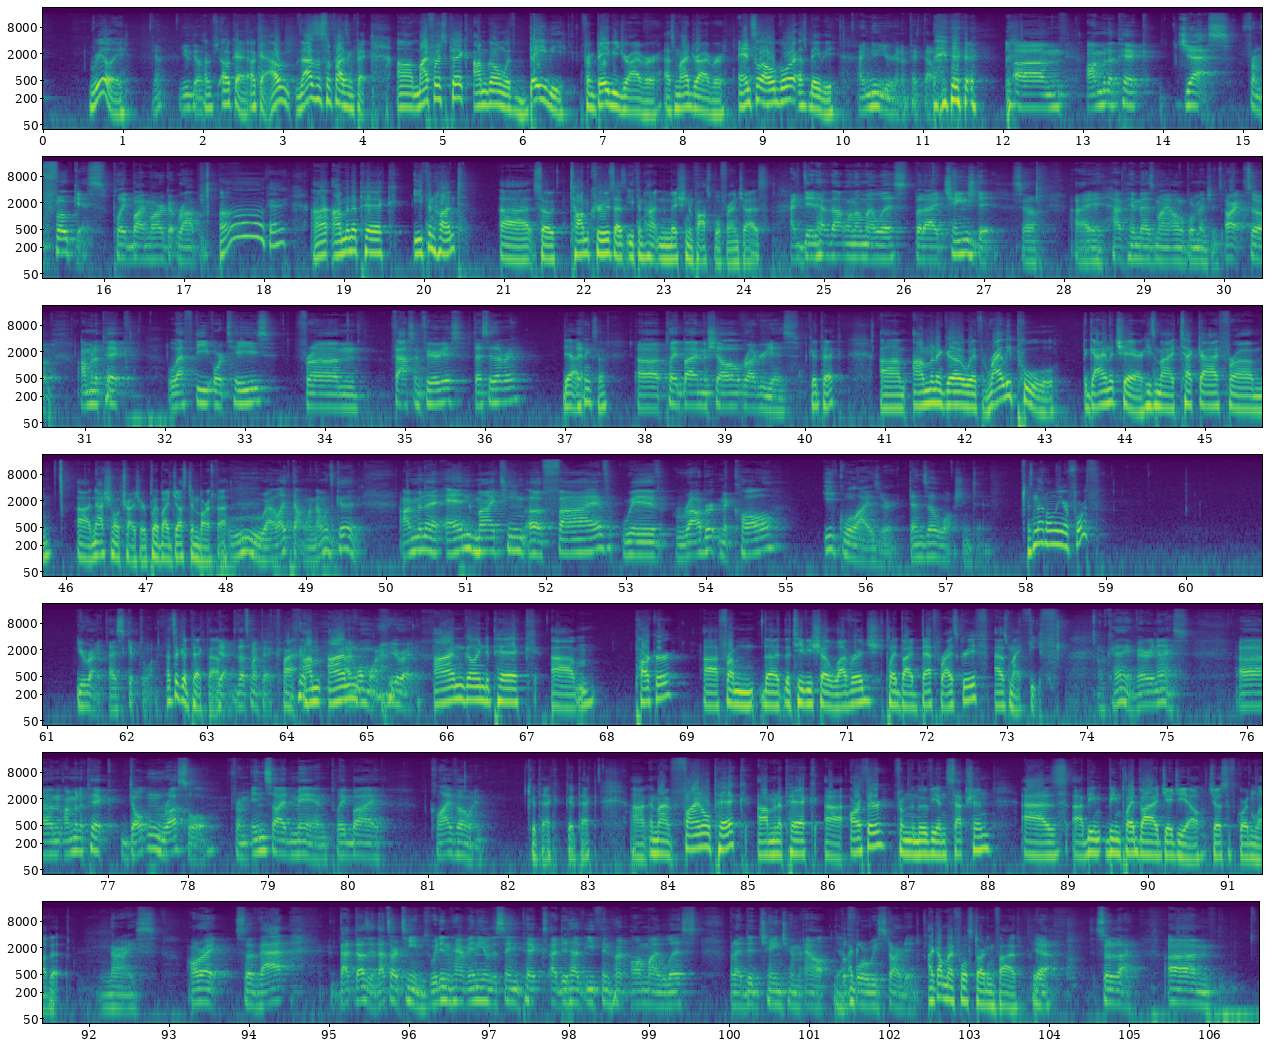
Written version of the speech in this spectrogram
Really? Yeah, you go. I'm, okay, okay. I, that was a surprising pick. Um, my first pick, I'm going with Baby from Baby Driver as my driver. Ansel Elgort as Baby. I knew you were gonna pick that one. um, I'm gonna pick Jess from Focus, played by Margot Robbie. Oh, okay. I, I'm gonna pick Ethan Hunt. Uh, so Tom Cruise as Ethan Hunt in the Mission Impossible franchise. I did have that one on my list, but I changed it, so I have him as my honorable mentions. All right, so I'm gonna pick Lefty Ortiz from Fast and Furious. Did I say that right? Yeah, I think so. Uh, played by Michelle Rodriguez. Good pick. Um, I'm gonna go with Riley Poole, the guy in the chair. He's my tech guy from uh, National Treasure, played by Justin Bartha. Ooh, I like that one. That one's good. I'm gonna end my team of five with Robert McCall, Equalizer, Denzel Washington. Isn't that only your fourth? You're right. I skipped one. That's a good pick, though. Yeah, that's my pick. All right, I'm I'm one more. You're right. I'm going to pick um, Parker uh, from the the TV show Leverage, played by Beth Riesgraf, as my thief. Okay, very nice. Um, I'm gonna pick Dalton Russell from Inside Man, played by Clive Owen. Good pick. Good pick. Um, and my final pick, I'm going to pick uh, Arthur from the movie Inception as uh, being being played by JGL Joseph Gordon-Levitt. Nice. All right, so that that does it. That's our teams. We didn't have any of the same picks. I did have Ethan Hunt on my list, but I did change him out Yeah, I- before we started. I got my full starting five. Yeah. So did I. Um,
